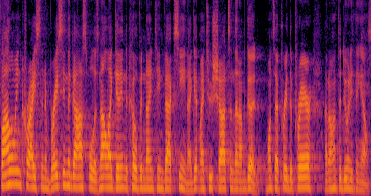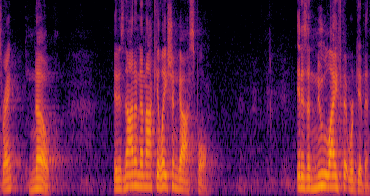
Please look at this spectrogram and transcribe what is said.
Following Christ and embracing the gospel is not like getting the COVID 19 vaccine. I get my two shots and then I'm good. Once I prayed the prayer, I don't have to do anything else, right? No. It is not an inoculation gospel, it is a new life that we're given.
